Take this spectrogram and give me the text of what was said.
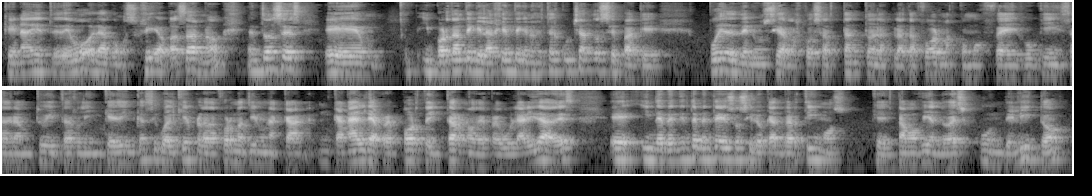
que nadie te dé bola, como solía pasar, ¿no? Entonces, eh, importante que la gente que nos está escuchando sepa que puede denunciar las cosas tanto en las plataformas como Facebook, Instagram, Twitter, LinkedIn, casi cualquier plataforma tiene una un canal de reporte interno de irregularidades. Eh, independientemente de eso, si lo que advertimos que estamos viendo es un delito,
